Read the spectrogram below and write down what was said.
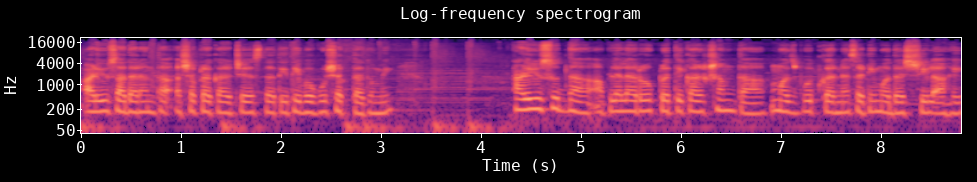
अळीव साधारणतः अशा प्रकारचे असतात इथे बघू शकता तुम्ही. अळीवसुद्धा आपल्याला रोगप्रतिकार क्षमता मजबूत करण्यासाठी मदतशील आहे.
